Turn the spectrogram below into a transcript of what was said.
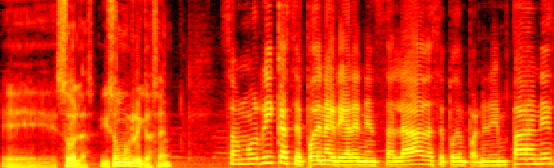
eh, solas y son muy ricas, ¿eh? Son muy ricas, se pueden agregar en ensaladas, se pueden poner en panes.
